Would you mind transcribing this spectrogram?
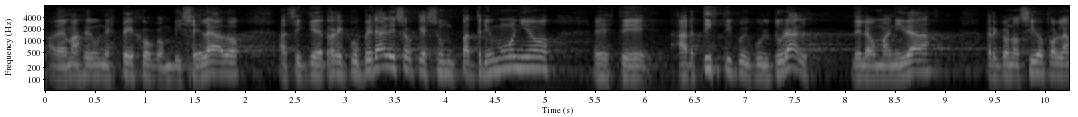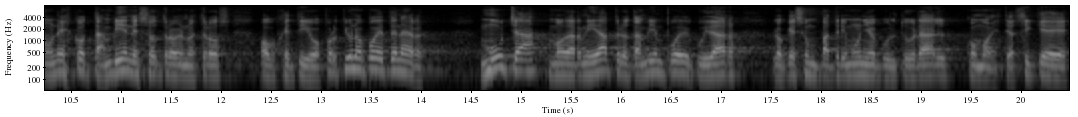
además de un espejo con biselado. Así que recuperar eso que es un patrimonio este, artístico y cultural de la humanidad, reconocido por la UNESCO, también es otro de nuestros objetivos, porque uno puede tener mucha modernidad, pero también puede cuidar lo que es un patrimonio cultural como este. Así que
